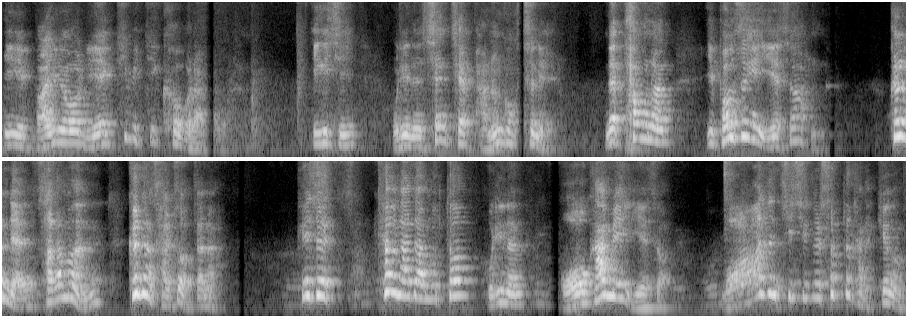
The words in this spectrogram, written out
이 바이오 리액티비티 커브라고 하는. 이것이 우리는 생체 반응 곡선이에요. 내 타고난 이 본성에 의해서. 그런데 사람은 그냥 살 수 없잖아. 그래서 태어나자부터 우리는 오감에 의해서 모든 지식을 습득하는 경험을.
